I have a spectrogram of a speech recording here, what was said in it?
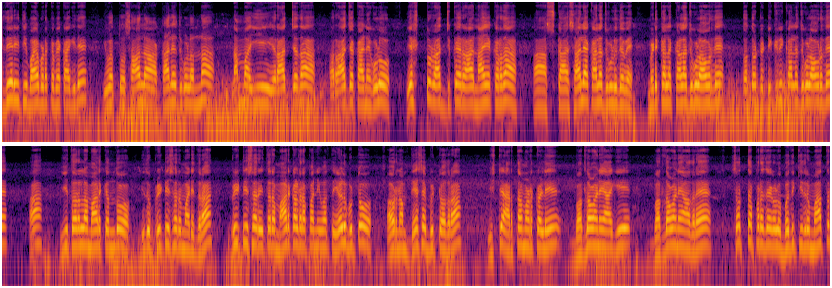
ಇದೇ ರೀತಿ ಬಾಯ್ ಬಡ್ಕೋಬೇಕಾಗಿದೆ. ಇವತ್ತು ಶಾಲಾ, ಕಾಲೇಜುಗಳನ್ನು ನಮ್ಮ ಈ ರಾಜ್ಯದ ರಾಜಕಾರಣಿಗಳು ಎಷ್ಟು ರಾಜ್ಯಕ್ಕೆ ರಾ, ನಾಯಕರದ ಶಾಲೆ ಕಾಲೇಜುಗಳಿದ್ದಾವೆ ಮೆಡಿಕಲ್ ಕಾಲೇಜುಗಳು ಅವ್ರದ್ದೇ, ದೊಡ್ಡ ದೊಡ್ಡ ಡಿಗ್ರಿ ಕಾಲೇಜುಗಳು ಅವ್ರದ್ದೇ ಈ ಥರ ಎಲ್ಲ ಮಾಡ್ಕೊಂಡು ಇದು ಬ್ರಿಟಿಷರು ಮಾಡಿದ್ರ? ಬ್ರಿಟಿಷರು ಈ ಥರ ಮಾಡ್ಕೊಳ್ರಪ್ಪ ನೀವು ಅಂತ ಹೇಳ್ಬಿಟ್ಟು ಅವ್ರು ನಮ್ಮ ದೇಶ ಬಿಟ್ಟು ಹೋದ್ರ ಇಷ್ಟೇ ಅರ್ಥ ಮಾಡ್ಕೊಳ್ಳಿ. ಬದಲಾವಣೆಯಾಗಿ, ಬದಲಾವಣೆ ಆದರೆ ಸತ್ತ ಪ್ರಜೆಗಳು ಬದುಕಿದ್ರೆ ಮಾತ್ರ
